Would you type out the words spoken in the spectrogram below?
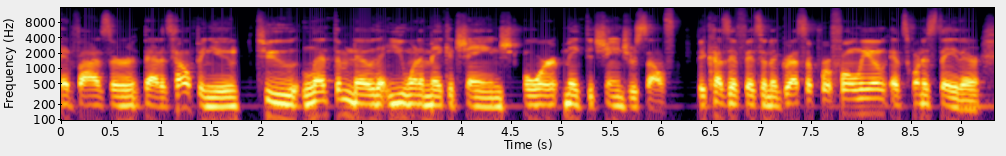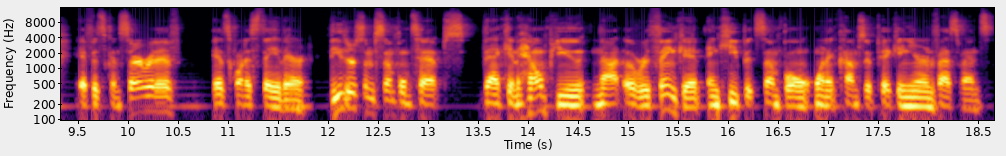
advisor that is helping you to let them know that you want to make a change or make the change yourself. Because if it's an aggressive portfolio, it's going to stay there. If it's conservative, it's going to stay there. These are some simple tips that can help you not overthink it and keep it simple when it comes to picking your investments.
